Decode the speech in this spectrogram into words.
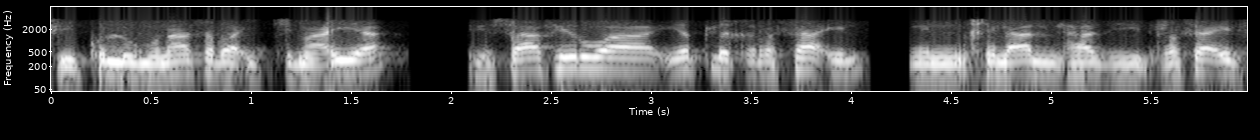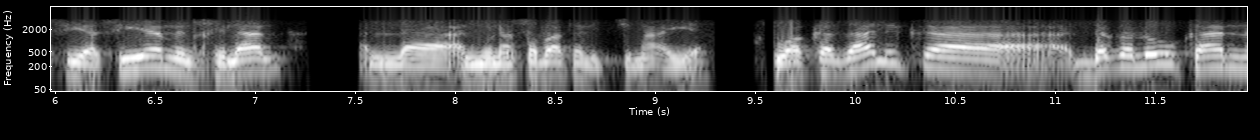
في كل مناسبة اجتماعية يسافر ويطلق رسائل من خلال هذه الرسائل السياسية من خلال المناسبات الاجتماعية. وكذلك دقلو كان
